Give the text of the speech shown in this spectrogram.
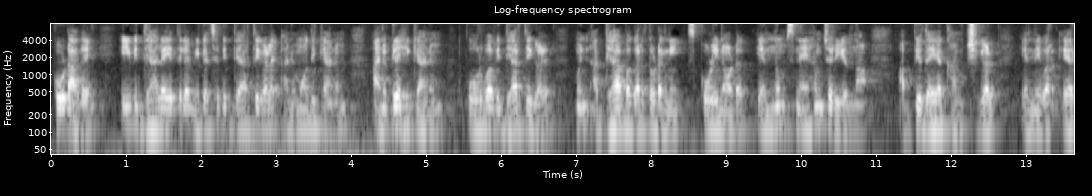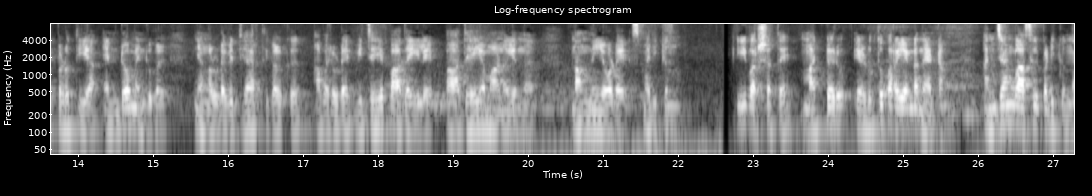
കൂടാതെ ഈ വിദ്യാലയത്തിലെ മികച്ച വിദ്യാർത്ഥികളെ അനുമോദിക്കാനും അനുഗ്രഹിക്കാനും പൂർവ വിദ്യാർത്ഥികൾ മുൻ അധ്യാപകർ തുടങ്ങി സ്കൂളിനോട് എന്നും സ്നേഹം ചൊരിയുന്ന അഭ്യുദയകാംക്ഷികൾ എന്നിവർ ഏർപ്പെടുത്തിയ എൻഡോമെന്റുകൾ ഞങ്ങളുടെ വിദ്യാർത്ഥികൾക്ക് അവരുടെ വിജയപാതയിലെ പാധേയമാണ് എന്ന് നന്ദിയോടെ സ്മരിക്കുന്നു. ഈ വർഷത്തെ മറ്റൊരു എടുത്തു പറയേണ്ട നേട്ടം അഞ്ചാം ക്ലാസ്സിൽ പഠിക്കുന്ന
